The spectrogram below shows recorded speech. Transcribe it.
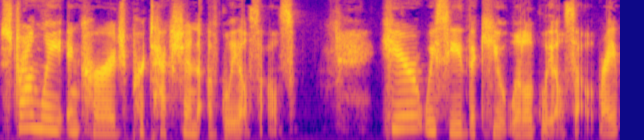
strongly encourage protection of glial cells. Here we see the cute little glial cell, right?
